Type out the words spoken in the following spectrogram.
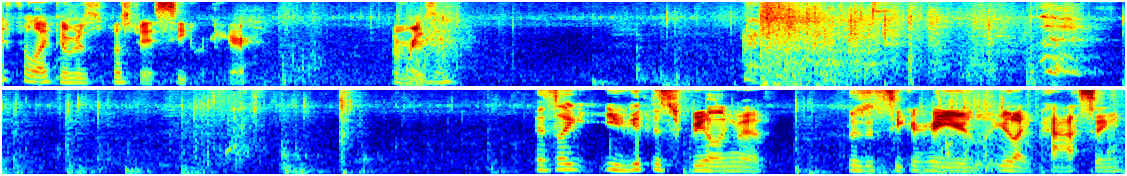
I feel like there was supposed to be a secret here. For some reason. It's like you get this feeling that there's a secret here. You're, you're like passing.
